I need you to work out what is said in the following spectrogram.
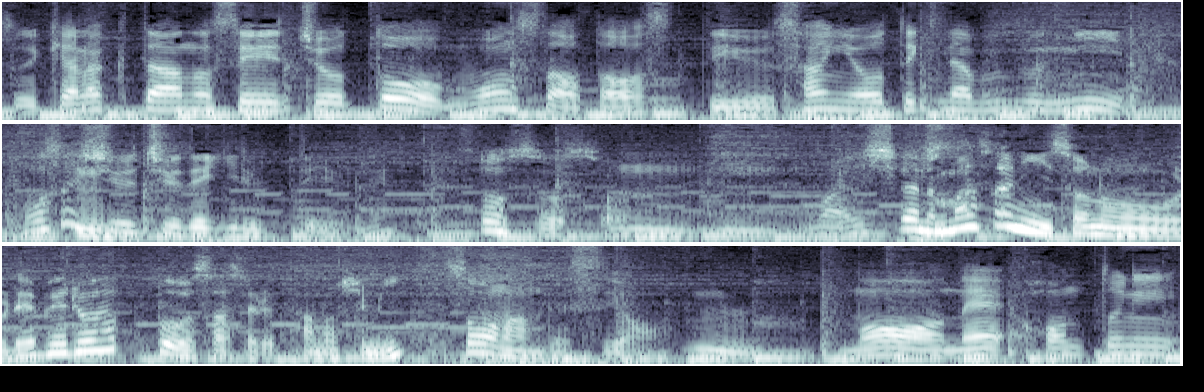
そういうキャラクターの成長とモンスターを倒すっていう産業的な部分にものすごい集中できるっていうね。そうそうそうう。んうん。まあ意識だからまさにその、レベルアップをさせる楽しみ？そうなんですよ。うん。もうね、本当に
